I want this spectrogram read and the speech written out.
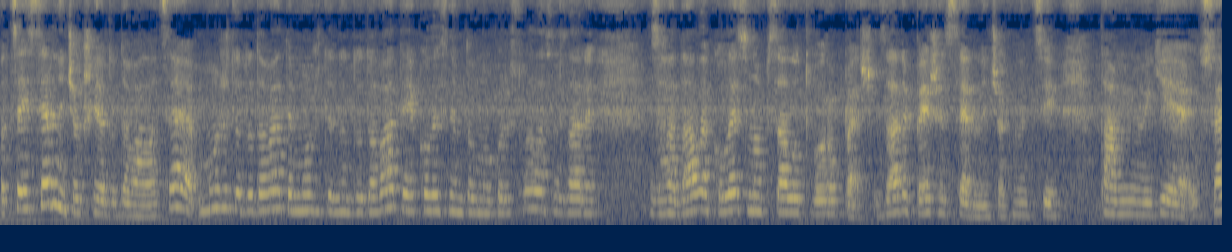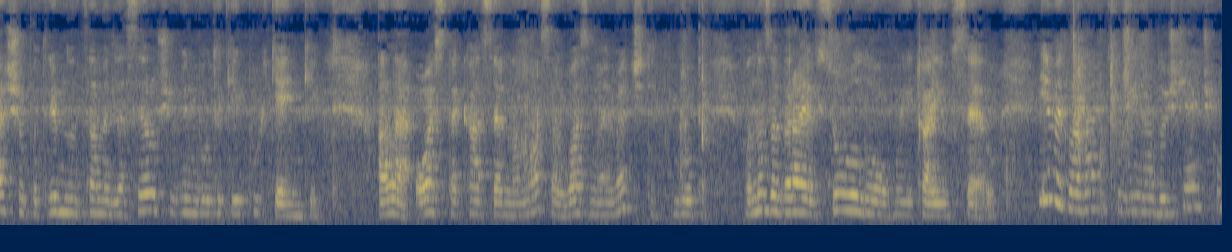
Оцей сирничок, що я додавала, це можете додавати, можете не додавати. Я колись ним давно користувалася, зараз згадала, колись воно писало творопеш. Зараз пише сирничок на ці. Там є все, що потрібно саме для сиру, щоб він був такий пухтенький. Але ось така сирна маса у вас має бачите, бути. Вона забирає всю вологу, яка є в сиру. І викладаємо собі на дощечку.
